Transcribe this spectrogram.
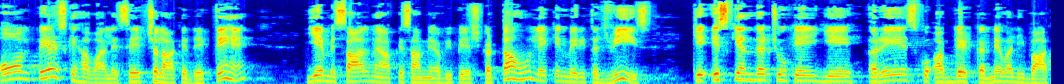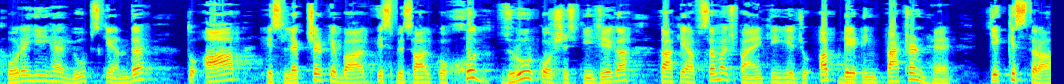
آل پیئرس کے حوالے سے چلا کے دیکھتے ہیں۔ یہ مثال میں آپ کے سامنے ابھی پیش کرتا ہوں، لیکن میری تجویز کہ اس کے اندر چونکہ یہ اریز کو اپڈیٹ کرنے والی بات ہو رہی ہے لوپس کے اندر، تو آپ اس لیکچر کے بعد اس مثال کو خود ضرور کوشش کیجیے گا تاکہ آپ سمجھ پائیں کہ یہ جو اپ ڈیٹنگ پیٹرن ہے، یہ کس طرح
